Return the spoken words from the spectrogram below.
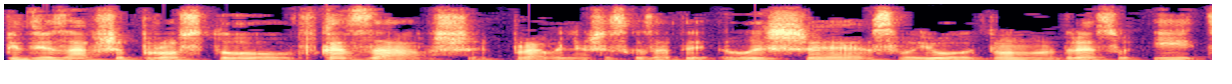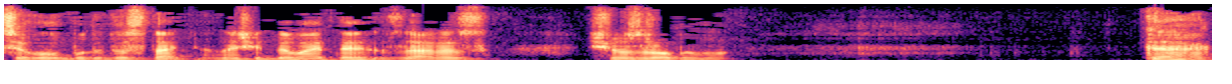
підв'язавши, просто вказавши, правильніше сказати, лише свою електронну адресу, і цього буде достатньо. Значить, давайте зараз що зробимо. Так,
